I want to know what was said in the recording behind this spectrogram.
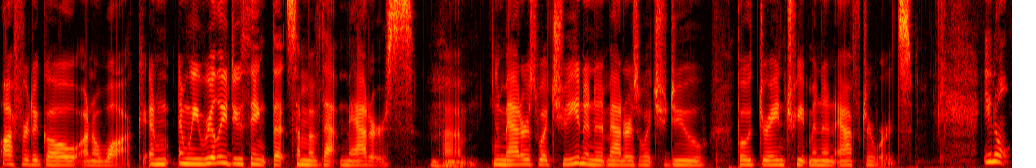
offer to go on a walk. And, and we really do think that some of that matters. Mm-hmm. Um, it matters what you eat and it matters what you do both during treatment and afterwards. You know,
